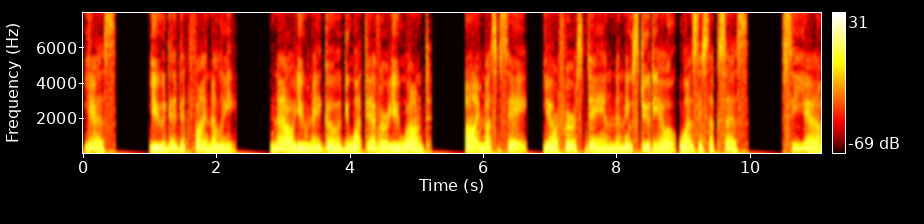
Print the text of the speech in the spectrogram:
Yes. You did it finally. Now you may go do whatever you want. I must say, your first day in the new studio was a success. See ya.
